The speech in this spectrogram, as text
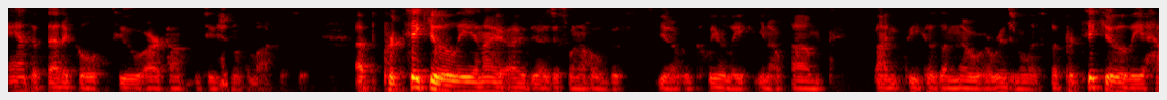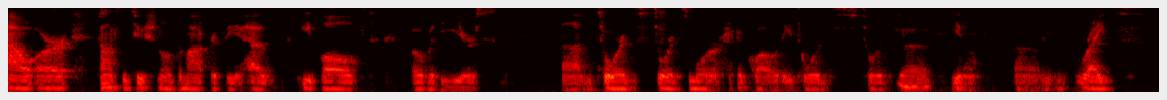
antithetical to our constitutional democracy. uh, particularly, and I, I, I just want to hold this, you know, clearly, you know, um, I'm, because I'm no originalist, but particularly how our constitutional democracy has evolved over the years um, towards towards more equality, towards towards uh, mm-hmm. you know um, rights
